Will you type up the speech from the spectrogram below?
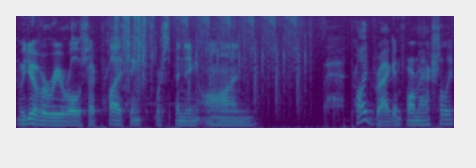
We do have a reroll, which I probably think we're spending on... Probably Dragon Form, actually.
